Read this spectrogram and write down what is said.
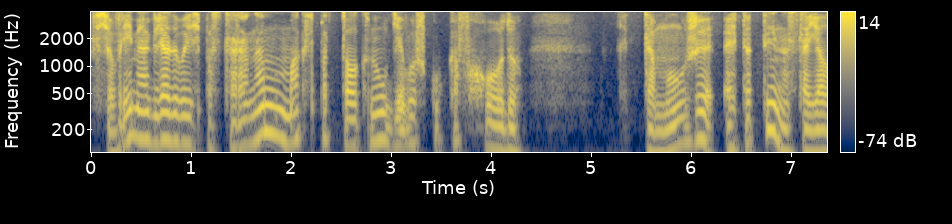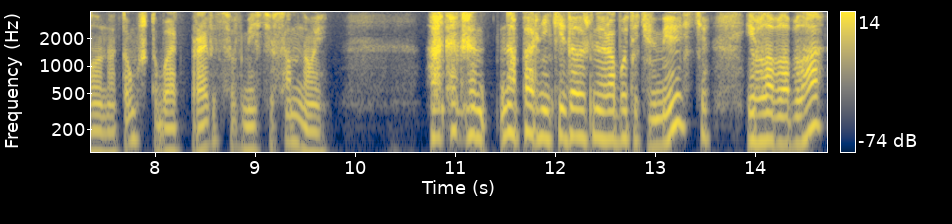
все время оглядываясь по сторонам, Макс подтолкнул девушку ко входу. «К тому же это ты настояла на том, чтобы отправиться вместе со мной». «А как же напарники должны работать вместе и бла-бла-бла?»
